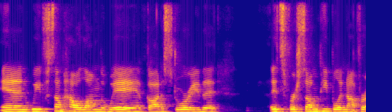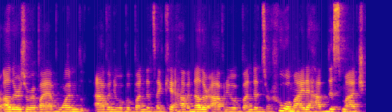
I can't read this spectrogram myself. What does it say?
and we've somehow along the way have got a story that it's for some people and not for others or if i have one avenue of abundance i can't have another avenue of abundance or who am i to have this much?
